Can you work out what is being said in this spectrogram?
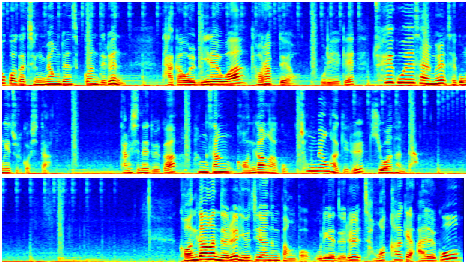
효과가 증명된 습관들은 다가올 미래와 결합되어 우리에게 최고의 삶을 제공해 줄 것이다. 당신의 뇌가 항상 건강하고 총명하기를 기원한다. 건강한 뇌를 유지하는 방법, 우리의 뇌를 정확하게 알고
